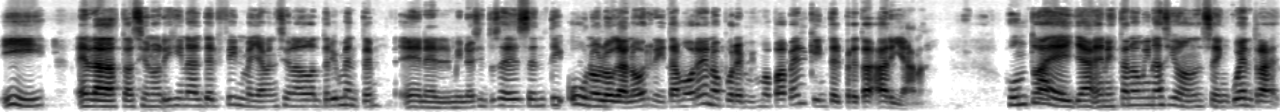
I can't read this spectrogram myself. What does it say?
Y En la adaptación original del filme, ya mencionado anteriormente, en el 1961 lo ganó Rita Moreno por el mismo papel que interpreta Ariana. Junto a ella, en esta nominación se encuentra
